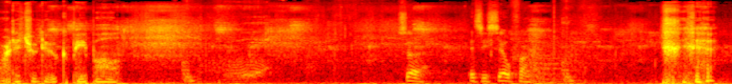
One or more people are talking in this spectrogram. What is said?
Why did you nuke people? Sir, it's his cell phone.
